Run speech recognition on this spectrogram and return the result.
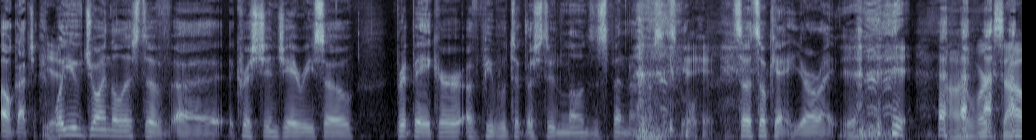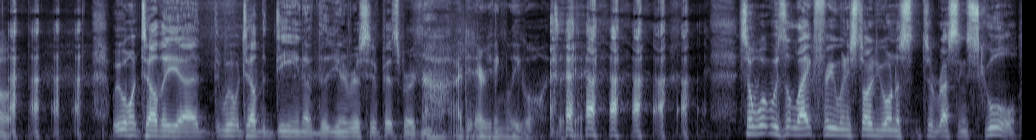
Oh, gotcha. Yeah. Well, you've joined the list of uh, Christian, Jay Reso, Britt Baker, of people who took their student loans and spent it on wrestling school. so it's okay. You're all right. Yeah. Uh, it works out. We won't tell the uh, we won't tell the dean of the University of Pittsburgh. Nah, I did everything legal. It's okay. So, what was it like for you when you started going to, to wrestling school?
